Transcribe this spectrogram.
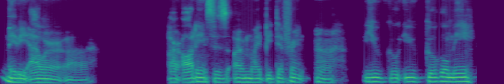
maybe our uh our audiences are might be different. Uh you you Google me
